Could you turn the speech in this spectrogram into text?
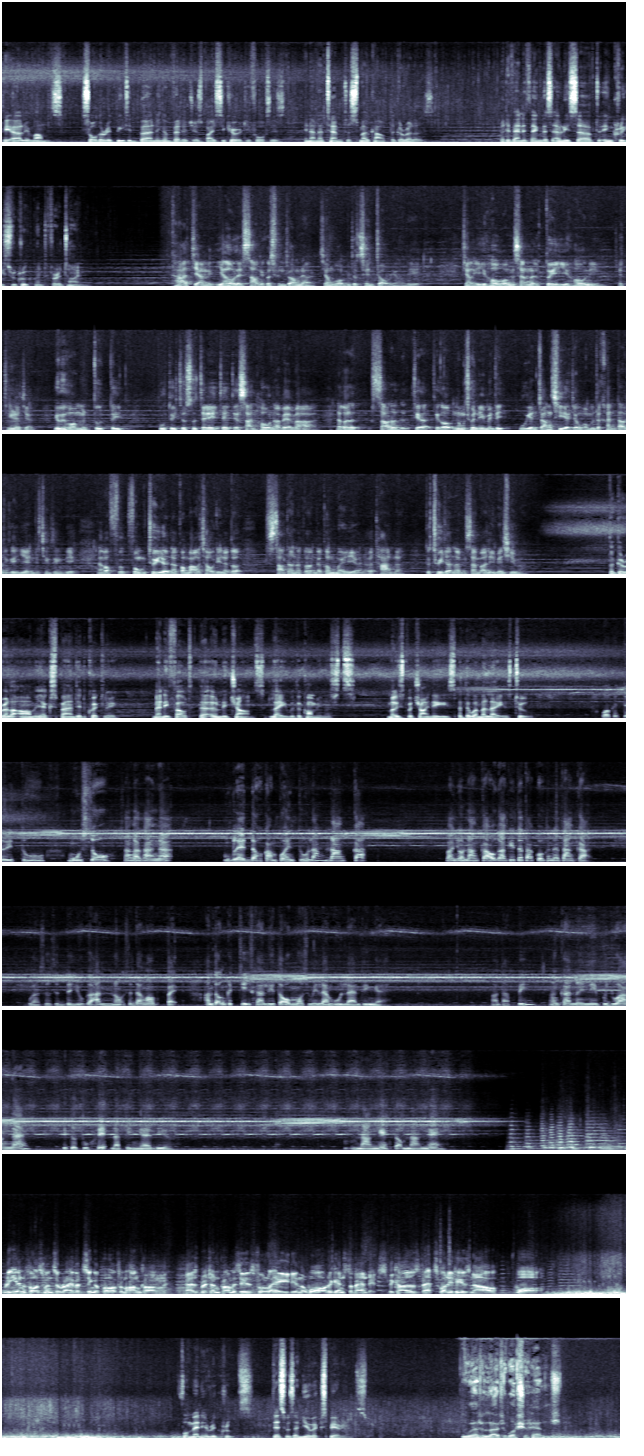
The early months saw the repeated burning of villages by security forces in an attempt to smoke out the guerrillas. But if anything, this only served to increase recruitment for a time. 他讲要来烧这个村庄了，这样我们就先走了的。 这样以后我们上了队以后呢，就听他讲，因为我们都对部队就是在在这山后那边嘛，那个烧的这个这个农村里面的乌烟瘴气啊，讲我们都看到这个烟的情形的，那个风风吹的那个茅草的那个烧的那个那个煤啊，那个炭啊，都吹到那个山坝里面去嘛。The guerrilla army expanded quickly. Many felt their only chance lay with the communists. Most were Chinese, but there were Malays too. Waktu itu musuh sangat-sangat menggeledah kampung itu lah, nangkap. Banyak nangkap orang kita takut kena tangkap. Berasa sedih juga anak sedang ngopek. Anak kecil sekali tu umur 9 bulan tinggal. Ha, tapi kerana ini perjuangan, kita tuhik lah tinggal dia. Menangis tak menangis. Reinforcements arrive at Singapore from Hong Kong as Britain promises full aid in the war against the bandits, because that's what it is now, war. For many recruits, this was a new experience. You weren't allowed to wash your hands.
